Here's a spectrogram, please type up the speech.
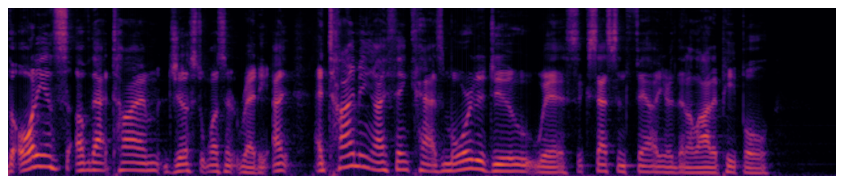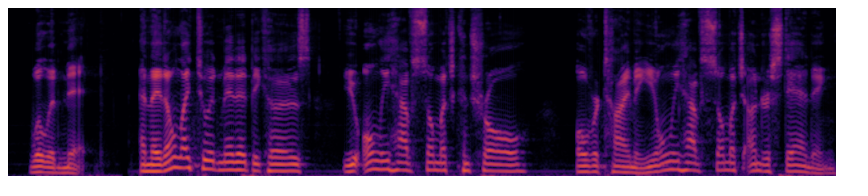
the audience of that time just wasn't ready. I, and timing, I think, has more to do with success and failure than a lot of people will admit. And they don't like to admit it because you only have so much control over timing. You only have so much understanding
